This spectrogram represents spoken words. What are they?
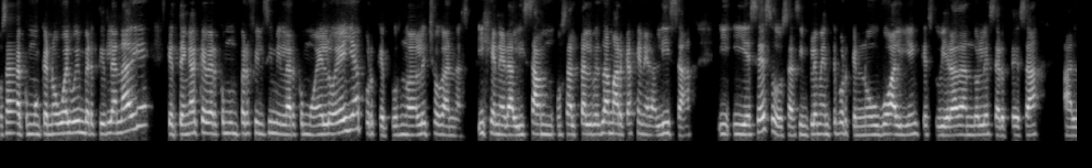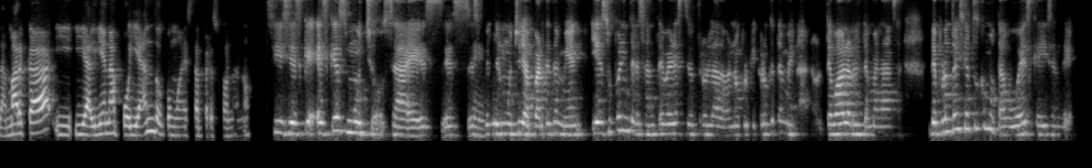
O sea, como que no vuelvo a invertirle a nadie que tenga que ver como un perfil similar como él o ella, porque pues no le echo ganas. Y generalizamos, o sea, tal vez la marca generaliza. Y, y es eso, o sea, simplemente porque no hubo alguien que estuviera dándole certeza a la marca y, y, alguien apoyando como a esta persona, ¿no? Sí, sí, es que es, que es mucho, o sea, es, es, es pedir mucho y aparte también, y es súper interesante ver este otro lado, ¿no? Porque creo que también, ah, no, te voy a hablar del tema de la danza, de pronto hay ciertos como tabúes que dicen de,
